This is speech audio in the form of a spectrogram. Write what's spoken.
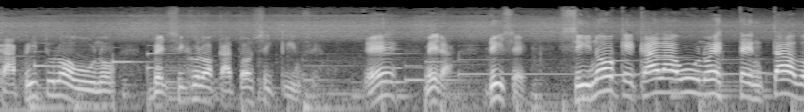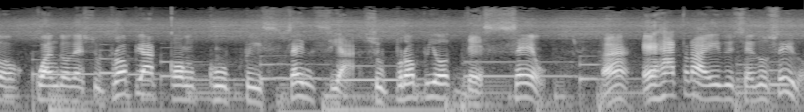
capítulo 1, versículos 14 y 15. ¿Eh? Mira, dice, sino que cada uno es tentado cuando de su propia concupiscencia, su propio deseo ¿Ah? es atraído y seducido.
